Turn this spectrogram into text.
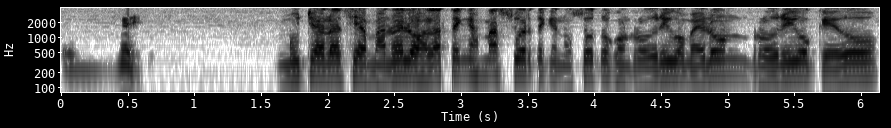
en México. Muchas gracias, Manuel. Ojalá tengas más suerte que nosotros con Rodrigo Melón. Rodrigo quedó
